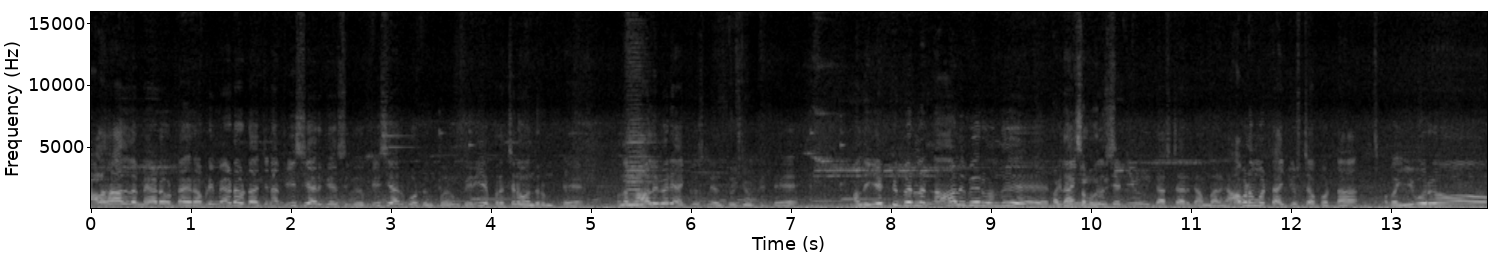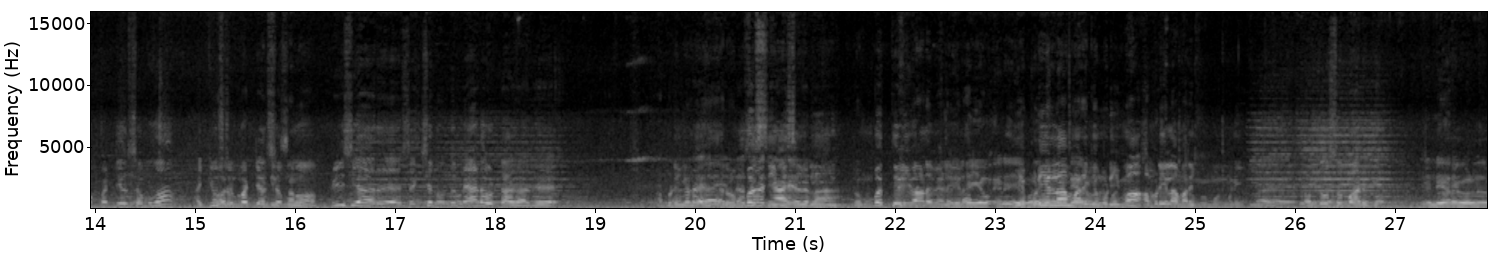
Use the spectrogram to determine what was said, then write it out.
அழகாக அதில் மேட் அவுட் ஆயிரும். அப்படி மேட் அவுட் ஆச்சுன்னா பிசிஆர் கேஸுக்கு பிசிஆர் கோர்ட்டுக்கு பெரும் பெரிய பிரச்சனை வந்துரும்ட்டு அந்த நாலு பேரையும் அக்யூஸ்லேயே தூக்கி விட்டுட்டு அந்த எட்டு பேரில் நாலு பேர் வந்து ஷெட்யூல் காஸ்ட்டாக இருக்கான் பாருங்க. அவனை மட்டும் அக்யூஸ்டாக போட்டா அப்போ இவரும் பட்டியல் சமூகம் அக்யூஸ்டும் பட்டியல் சமூகம். பிசிஆர் செக்ஷன் வந்து மேட் அவுட் ஆகாது. அப்படிங்கிறத ரொம்ப? ரொம்ப தெளிவான வேலைகளை எப்படியெல்லாம் மறைக்க முடியுமோ அப்படியெல்லாம் மறைக்கும். மூணு மணிக்கு சந்தோஷமா இருக்கு. நேரம் நேரம்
